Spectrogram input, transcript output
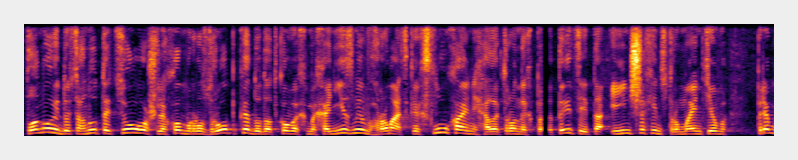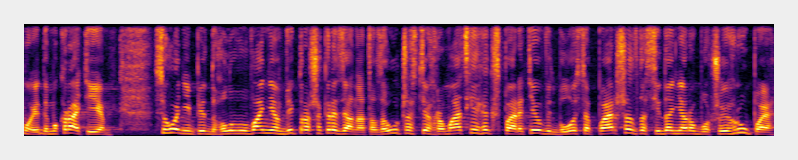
Планують досягнути цього шляхом розробки додаткових механізмів громадських слухань, електронних петицій та інших інструментів прямої демократії. Сьогодні під головуванням Віктора Шакрезяна та за участі громадських експертів відбулося перше засідання робочої групи.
